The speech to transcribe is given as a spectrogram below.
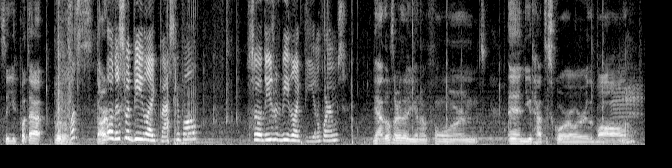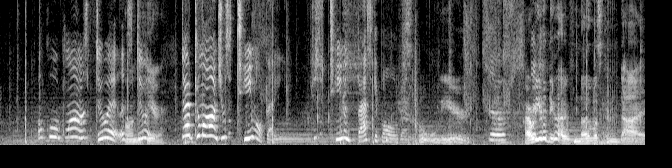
So you put that boom. What's Start. Oh, this would be like basketball. So these would be like the uniforms. Yeah, those are the uniforms. And you'd have to score the ball cool! Come on, let's do it. Let's onto do it. here. Dad, come on! Choose a team already. Choose a team in basketball already. So weird. So, How are we gonna do that if none of us can die?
